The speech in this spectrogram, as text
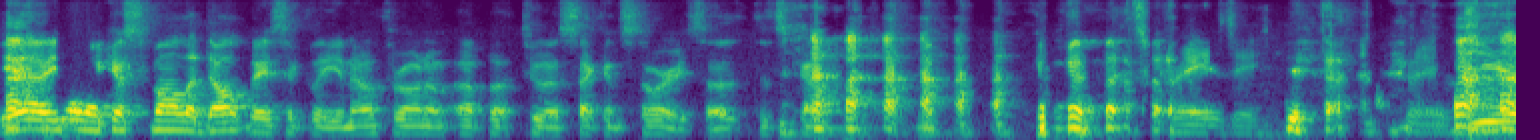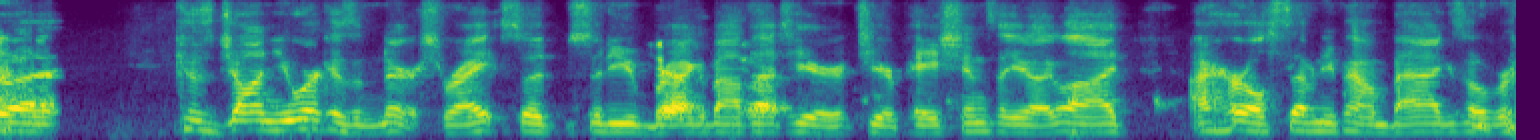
yeah, yeah, like a small adult, basically, you know, throwing them up to a second story. So it's kind of that's crazy. Yeah. That's crazy. You, uh, because John, you work as a nurse, right? So, so do you brag about that to your to your patients that you're like, well, I I hurl seventy pound bags over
